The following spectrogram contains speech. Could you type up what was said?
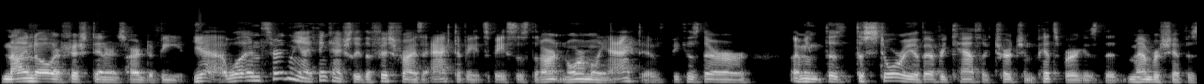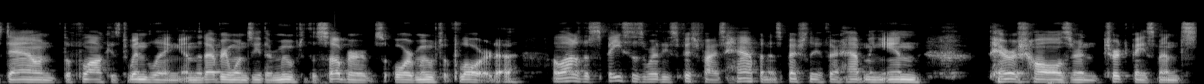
nine dollar fish dinner is hard to beat. Yeah, well, and certainly I think actually the fish fries activate spaces that aren't normally active because there are. I mean, the the story of every Catholic church in Pittsburgh is that membership is down, the flock is dwindling, and that everyone's either moved to the suburbs or moved to Florida. A lot of the spaces where these fish fries happen, especially if they're happening in parish halls or in church basements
